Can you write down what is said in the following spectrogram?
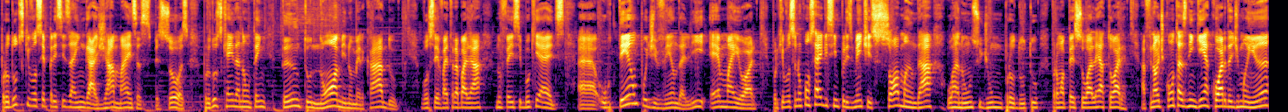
produtos que você precisa engajar mais as pessoas, produtos que ainda não tem tanto nome no mercado, você vai trabalhar no Facebook Ads. Uh, o tempo de venda ali é maior, porque você não consegue simplesmente só mandar o anúncio de um produto para uma pessoa aleatória. Afinal de contas, ninguém acorda de manhã,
